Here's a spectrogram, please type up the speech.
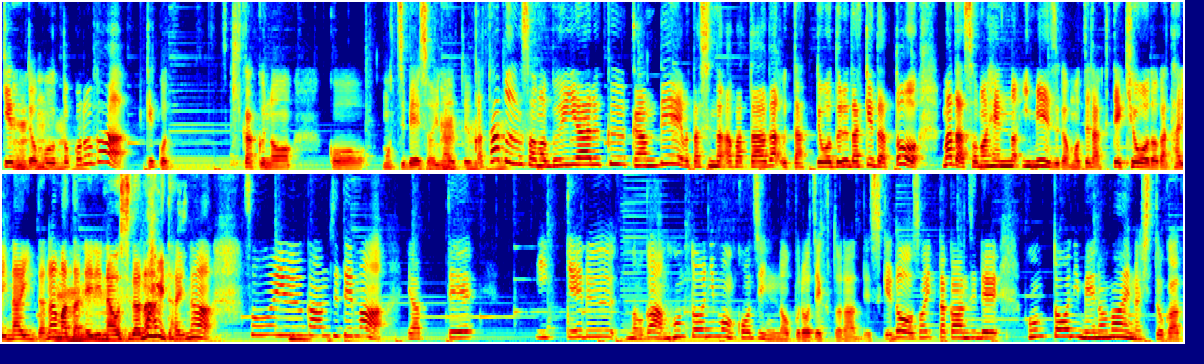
けって思うところが結構企画のこうモチベーションになるというか、うんうんうん。多分その VR 空間で私のアバターが歌って踊るだけだとまだその辺のイメージが持てなくて強度が足りないんだなまた練り直しだなみたいなそういう感じでまあやっていけるのが本当にもう個人のプロジェクトなんですけどそういった感じで本当に目の前の人が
